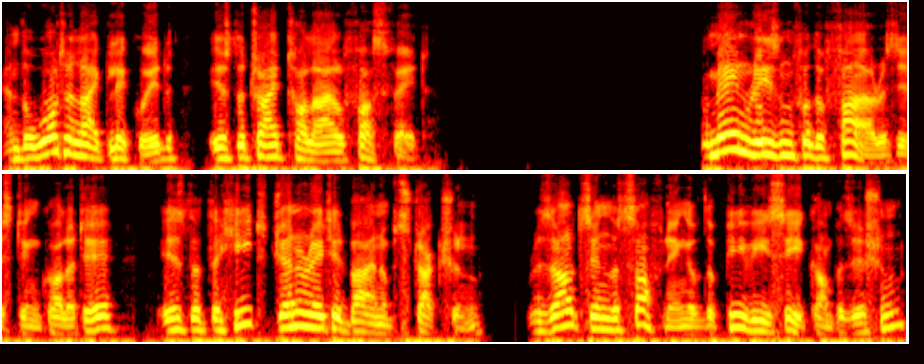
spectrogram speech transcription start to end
and the water-like liquid is the tritolyl phosphate. The main reason for the fire-resisting quality is that the heat generated by an obstruction results in the softening of the PVC composition,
